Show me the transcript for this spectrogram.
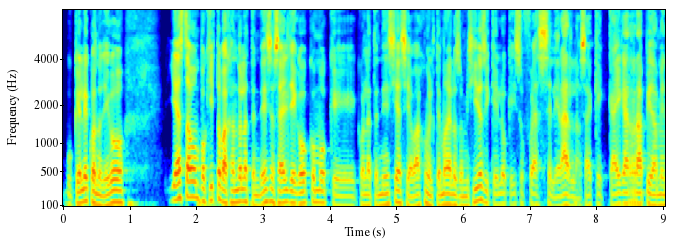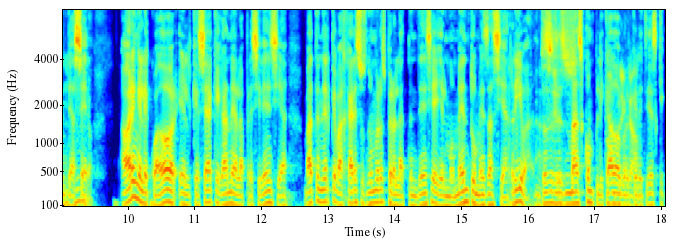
Bukele cuando llegó ya estaba un poquito bajando la tendencia, o sea, él llegó como que con la tendencia hacia abajo en el tema de los homicidios y que lo que hizo fue acelerarla, o sea, que caiga rápidamente a cero. Ahora en el Ecuador, el que sea que gane a la presidencia va a tener que bajar esos números, pero la tendencia y el momentum es hacia arriba. Entonces es, más complicado, porque le tienes que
